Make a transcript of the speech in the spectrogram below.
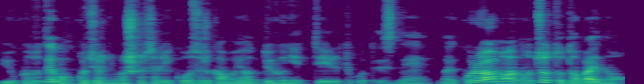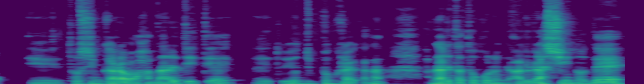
いうことで、もこちらにもしかしたら移行するかもよというふうに言っているとことですね。これは、まあ、の、ちょっとドバイの、えー、都心からは離れていて、えー、と40分くらいかな、離れたところにあるらしいので、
